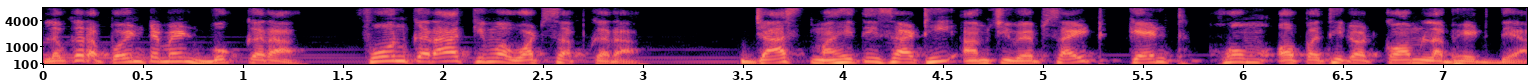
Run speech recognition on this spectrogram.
लवकर अपॉइंटमेंट बुक करा फोन करा किंवा व्हॉट्सअप करा. जास्त माहितीसाठी आमची website Kent homeopathy dot com ला भेट द्या.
